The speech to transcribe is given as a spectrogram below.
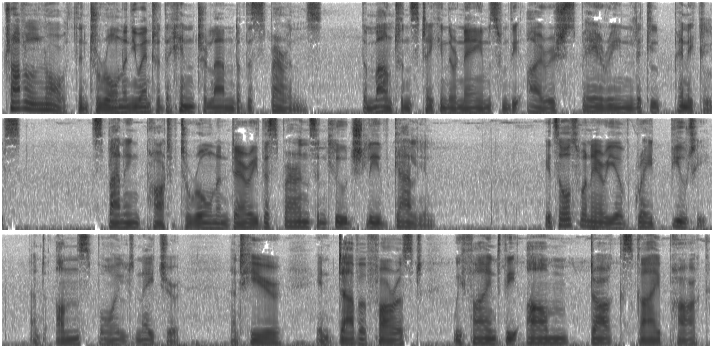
Travel north in Tyrone and you enter the hinterland of the Sperrins, the mountains taking their names from the Irish Sperrine Little Pinnacles. Spanning part of Tyrone and Derry, the Sperrins include Slieve Gallion. It's also an area of great beauty and unspoiled nature, and here in Davagh Forest we find the Om Dark Sky Park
